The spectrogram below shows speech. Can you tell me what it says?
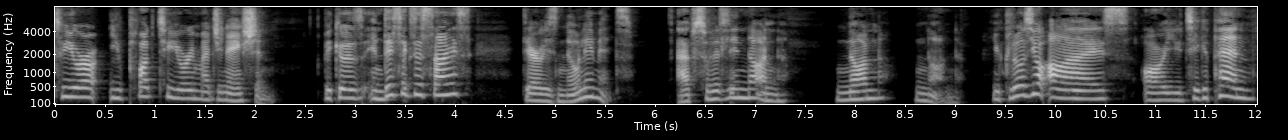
to your you plug to your imagination. Because in this exercise, there is no limit. Absolutely none. None, none. You close your eyes or you take a pen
